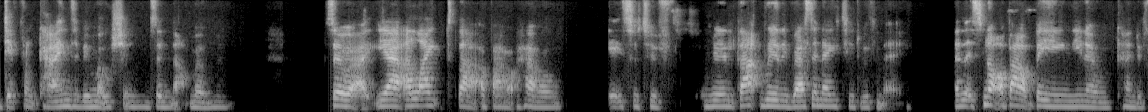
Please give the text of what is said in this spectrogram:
different kinds of emotions in that moment. So, uh, yeah, I liked that about how it sort of really, that really resonated with me. And it's not about being, you know, kind of,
